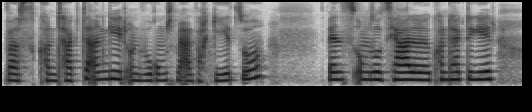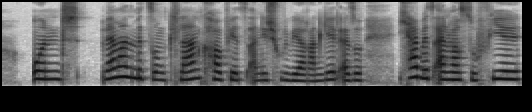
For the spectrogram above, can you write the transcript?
was Kontakte angeht und worum es mir einfach geht so, wenn es um soziale Kontakte geht. Und wenn man mit so einem klaren Kopf jetzt an die Schule wieder rangeht, also ich habe jetzt einfach so viel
